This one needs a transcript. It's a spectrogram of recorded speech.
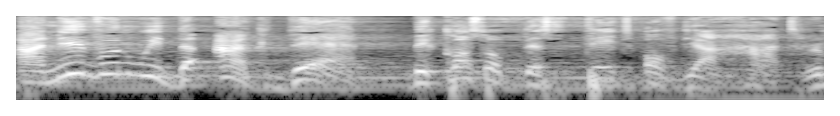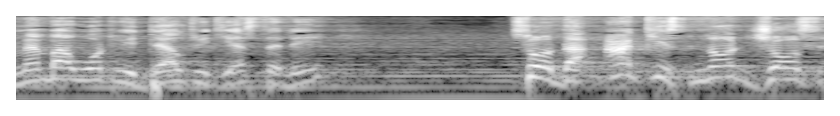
And even with the ark there because of the state of their heart remember what we dealt with yesterday so the ark is not just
